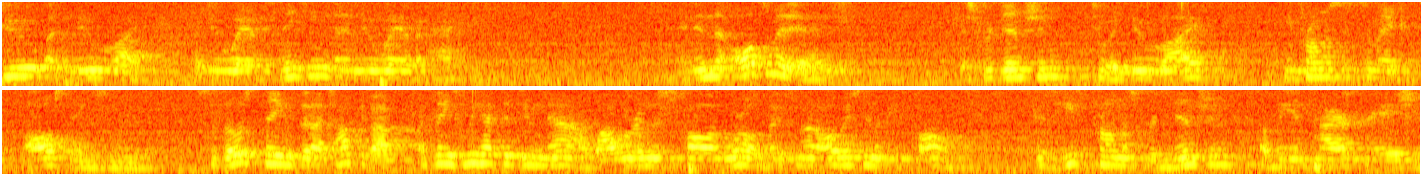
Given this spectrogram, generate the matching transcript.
to a new life, a new way of thinking, and a new way of acting. And in the ultimate end, this redemption to a new life, he promises to make all things new. So those things that I talked about are things we have to do now while we're in this fallen world, but it's not always going to be fallen. Because he's promised redemption of the entire creation,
